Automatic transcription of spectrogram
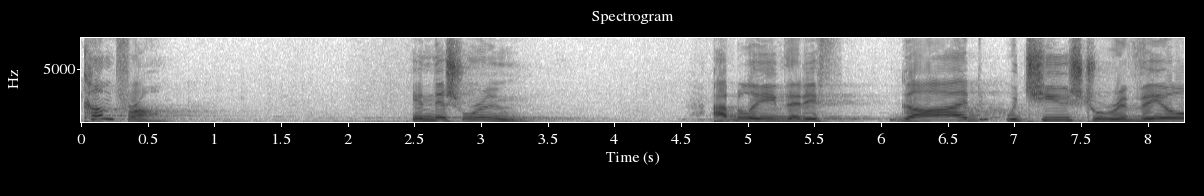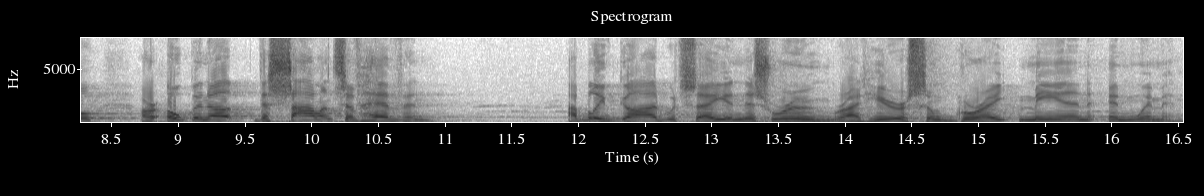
come from? In this room. I believe that if God would choose to reveal or open up the silence of heaven, I believe God would say, in this room right here are some great men and women.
